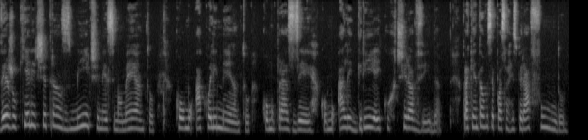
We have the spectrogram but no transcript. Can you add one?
Veja o que ele te transmite nesse momento como acolhimento, como prazer, como alegria e curtir a vida. Para que então você possa respirar fundo,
